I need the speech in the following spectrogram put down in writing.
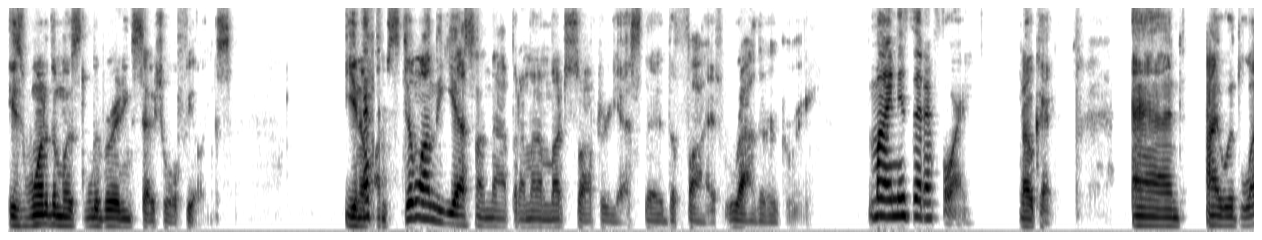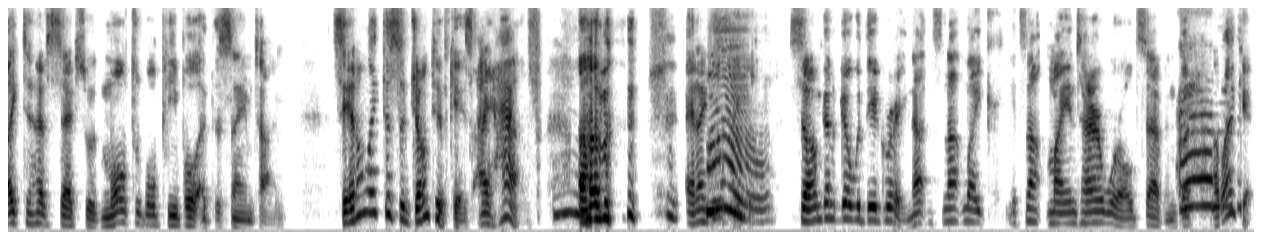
Is one of the most liberating sexual feelings. You know, That's- I'm still on the yes on that, but I'm on a much softer yes. The the five rather agree. Mine is at a four. Okay. And I would like to have sex with multiple people at the same time. See, I don't like the subjunctive case. I have. Um, and I do like it. Hmm. So I'm gonna go with the agree. Not it's not like it's not my entire world, seven, but I Um, like it.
